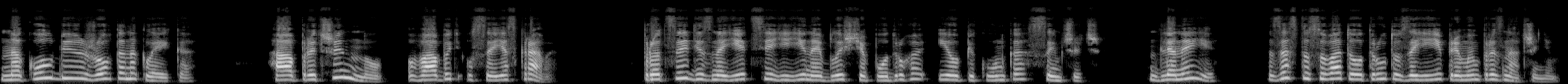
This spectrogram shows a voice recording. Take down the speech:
На колбі жовта наклейка, а причинну вабить усе яскраве. Про це дізнається її найближча подруга і опікунка Симчич. Для неї застосувати отруту за її прямим призначенням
